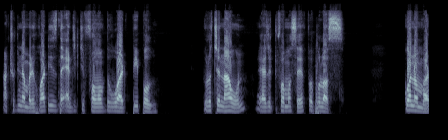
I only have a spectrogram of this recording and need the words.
আটষট্টি নাম্বারে what is the adjective form of the word people হচ্ছে নাউন অ্যাডজেক্টিভ ফর্ম হচ্ছে পপুলাস ক নাম্বার?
